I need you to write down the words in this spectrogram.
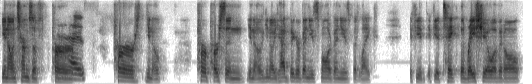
You know, in terms of per yes per you know per person you know you know you had bigger venues smaller venues but like if you if you take the ratio of it all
